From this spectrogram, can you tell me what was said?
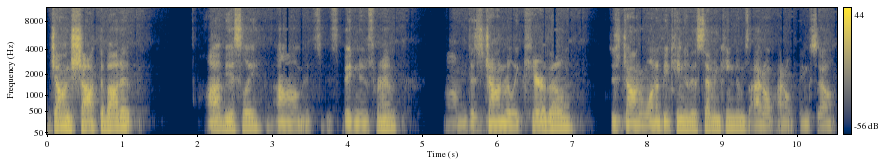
Jon's shocked about it. Obviously, um, it's it's big news for him. Um, does Jon really care though? Does Jon want to be king of the Seven Kingdoms? I don't. I don't think so.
